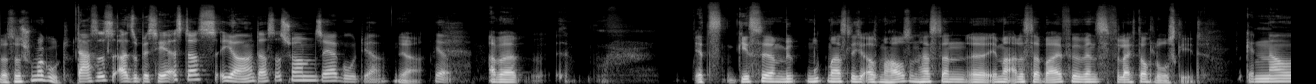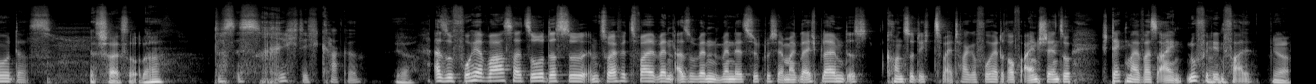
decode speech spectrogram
das ist schon mal gut. Das ist, also bisher ist das, ja, das ist schon sehr gut, ja. Ja. Ja. Aber jetzt gehst du ja mu- mutmaßlich aus dem Haus und hast dann äh, immer alles dabei für, wenn es vielleicht doch losgeht. Genau das. Ist scheiße, oder? Das ist richtig kacke. Ja. Also vorher war es halt so, dass du im Zweifelsfall, wenn, also wenn, wenn der Zyklus ja immer gleichbleibend ist, konntest du dich zwei Tage vorher drauf einstellen, so, steck mal was ein, nur für den Fall. Ja.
